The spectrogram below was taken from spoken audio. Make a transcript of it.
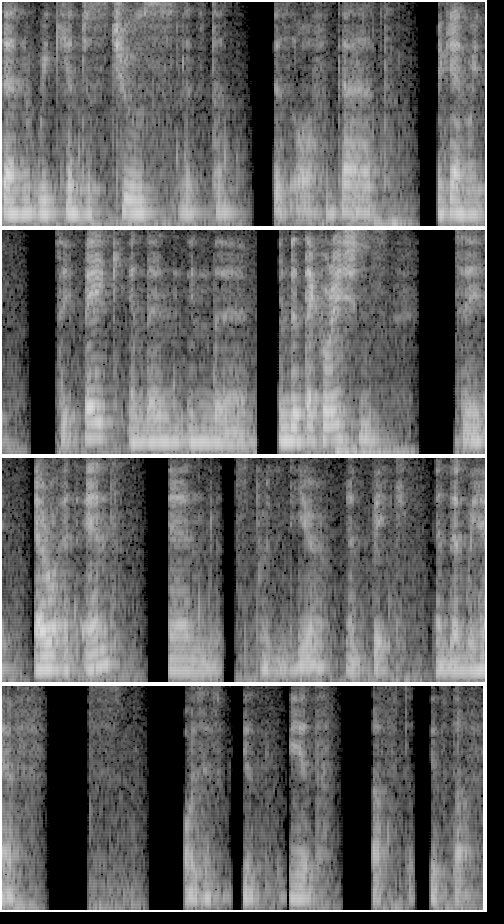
then we can just choose, let's turn this off and that. Again, we say bake and then in the in the decorations, say arrow at end and let's put it in here and bake. And then we have always oh, has weird weird stuff, weird stuff.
